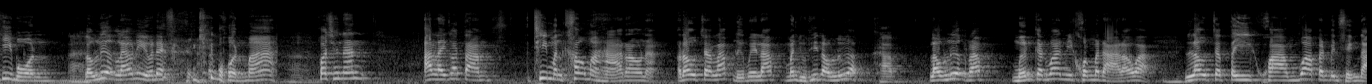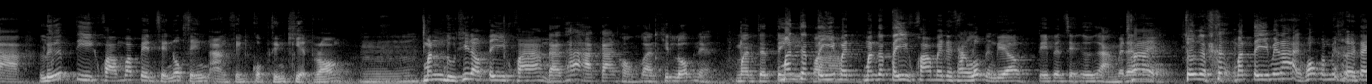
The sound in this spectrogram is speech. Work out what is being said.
ขี้บน่นอ่าเราเลือกแล้วนี่ว่าได้แฟนขี้บ่นมาอ่าเพราะฉะนั้นอะไรก็ตามที่มันเข้ามาหาเราน่ะ เราจะรับหรือไม่รับมันอยู่ที่เราเลือกครับ เราเลือกรับเหมือนกันว่ามีคนมาด่าเราอะเราจะตีความว่ามันเป็นเสียงด่า หรือตีความว่าเป็นเสียงนกเสียงอ่างเสียงกบเสียงเขียดร้องอื มมันอยู่ที่เราตีความ แต่ถ้าอาการของการคิดลบเนี่ย มันจะตีมันจะตีไปความมันจะตีความไปในทางลบอย่างเดียว ตีเป็นเสียงอึงอ่างไม่ได้ใช่แน่จนกระทั่งมันตีไม่ได้เพราะมันไม่เคยได้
